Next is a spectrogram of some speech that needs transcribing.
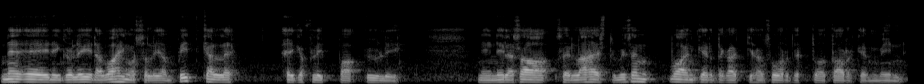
ne ei niin liida vahingossa liian pitkälle eikä flippaa yli niin niillä saa sen lähestymisen vain kerta kaikkiaan suoritettua tarkemmin.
